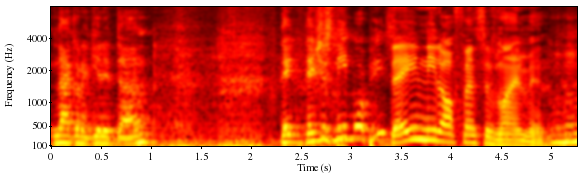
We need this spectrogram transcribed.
not going to get it done. They they just need more pieces. They need offensive linemen. Mm-hmm.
